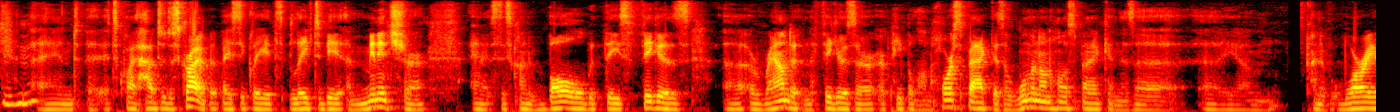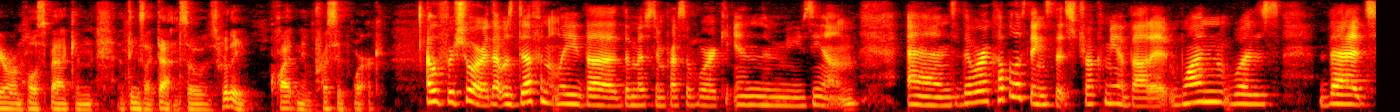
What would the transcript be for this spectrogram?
Mm-hmm. And uh, it's quite hard to describe, but basically, it's believed to be a miniature, and it's this kind of bowl with these figures uh, around it. And the figures are, are, people on horseback. There's a woman on horseback, and there's a, a um, kind of warrior on horseback, and, and things like that. And so it's really quite an impressive work. Oh, for sure. That was definitely the the most impressive work in the museum. And there were a couple of things that struck me about it. One was that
